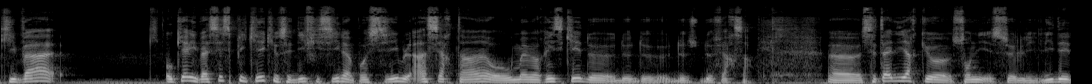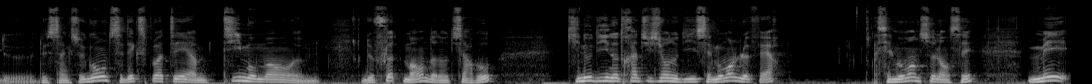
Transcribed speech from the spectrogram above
qui va auquel il va s'expliquer que c'est difficile, impossible, incertain ou même risqué de, de, de, de faire ça. Euh, c'est-à-dire que l'idée de, de 5 secondes, c'est d'exploiter un petit moment euh, de flottement dans notre cerveau qui nous dit, notre intuition nous dit, c'est le moment de le faire, c'est le moment de se lancer, mais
